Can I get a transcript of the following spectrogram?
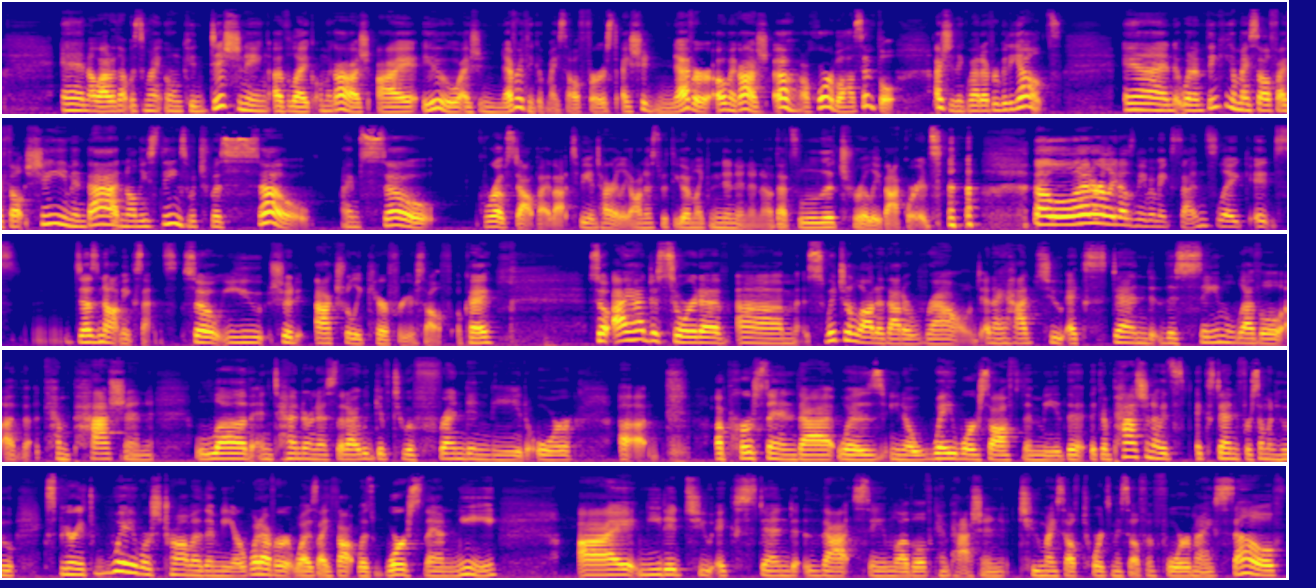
And a lot of that was my own conditioning of like, oh my gosh, I, ew, I should never think of myself first. I should never, oh my gosh, oh, how horrible, how simple. I should think about everybody else. And when I'm thinking of myself, I felt shame and bad and all these things, which was so, I'm so grossed out by that, to be entirely honest with you. I'm like, no, no, no, no, that's literally backwards. that literally doesn't even make sense. Like, it's, does not make sense. So you should actually care for yourself, okay? So I had to sort of um, switch a lot of that around and I had to extend the same level of compassion, love, and tenderness that I would give to a friend in need or uh, a person that was, you know, way worse off than me. The, the compassion I would extend for someone who experienced way worse trauma than me or whatever it was I thought was worse than me. I needed to extend that same level of compassion to myself, towards myself, and for myself.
